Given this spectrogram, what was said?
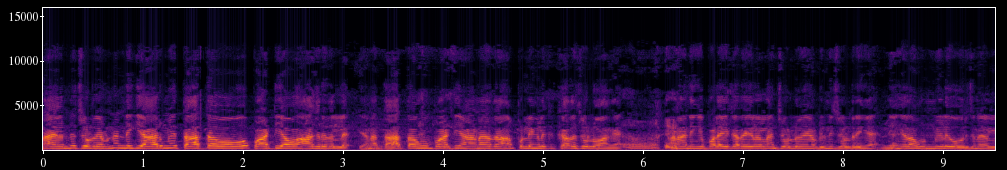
நான் என்ன சொல்றேன் அப்படின்னா இன்னைக்கு யாருமே தாத்தாவாவோ பாட்டியாவோ ஆகுறது இல்ல ஏன்னா தாத்தாவும் பாட்டியும் ஆனாதான் பிள்ளைங்களுக்கு கதை சொல்லுவாங்க. ஆனா நீங்க பழைய கதைகள் எல்லாம் சொல்லுவேன் அப்படின்னு சொல்றீங்க. நீங்க தான் உண்மையிலே ஒரிஜினல்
